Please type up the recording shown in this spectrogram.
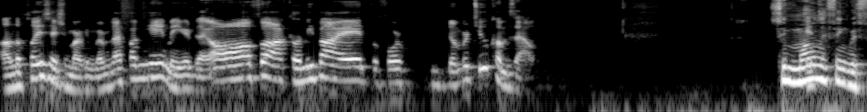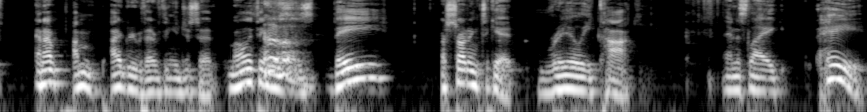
on the PlayStation market. Remember that fucking game?" And you're like, "Oh fuck, let me buy it before number two comes out." See, my it's, only thing with, and I'm, I'm, I agree with everything you just said. My only thing is, is they are starting to get really cocky, and it's like hey,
